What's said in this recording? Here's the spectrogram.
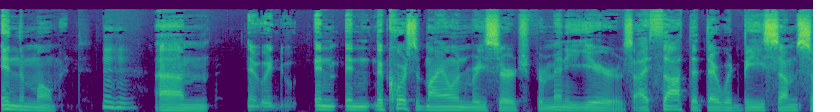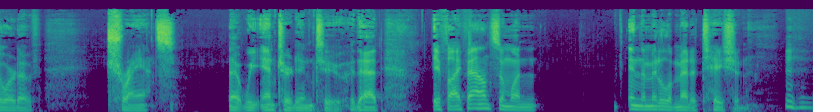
in the moment. Mhm. Um, it in in the course of my own research for many years, I thought that there would be some sort of trance that we entered into. That if I found someone in the middle of meditation, Mm-hmm.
